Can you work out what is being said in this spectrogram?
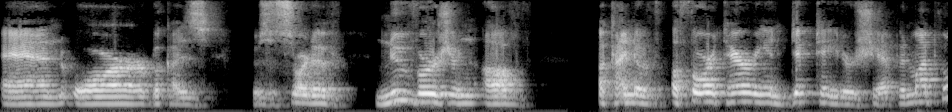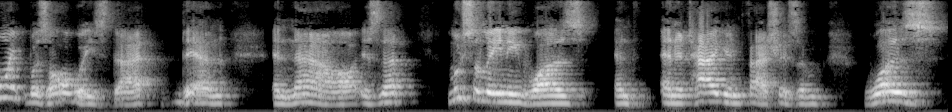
and or because there's a sort of new version of a kind of authoritarian dictatorship. And my point was always that then and now is that Mussolini was and, and Italian fascism was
